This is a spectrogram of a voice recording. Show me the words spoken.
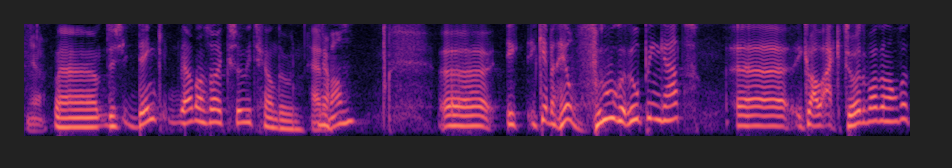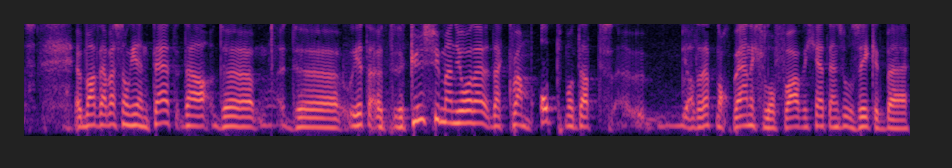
Ja. Ehm, dus ik denk, ja, dan zou ik zoiets gaan doen. Herman? Eh, ik, ik heb een heel vroege roeping gehad. Eh, ik wou acteur worden altijd. Eh, Maar dat was nog in een tijd dat de, de, hoe heet dat, de kunsthumaniora dat kwam op, maar dat, die hadden net nog weinig geloofwaardigheid en zo, zeker bij de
